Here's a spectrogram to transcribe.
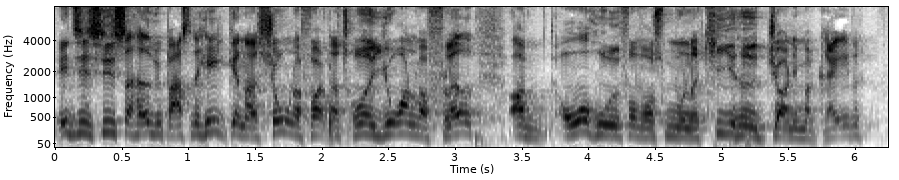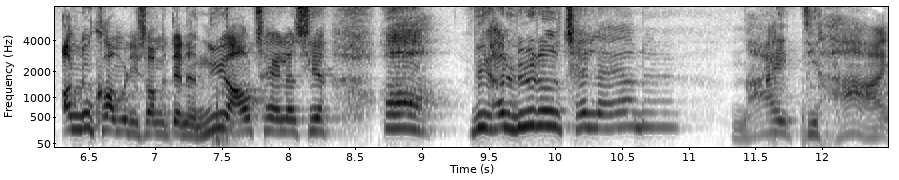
Indtil sidst, så havde vi bare sådan en hel generation af folk, der troede, at jorden var flad, og overhovedet for vores monarki hed Johnny Margrethe. Og nu kommer de så med den her nye aftale og siger, åh, vi har lyttet til lærerne. Nej, de har ej.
